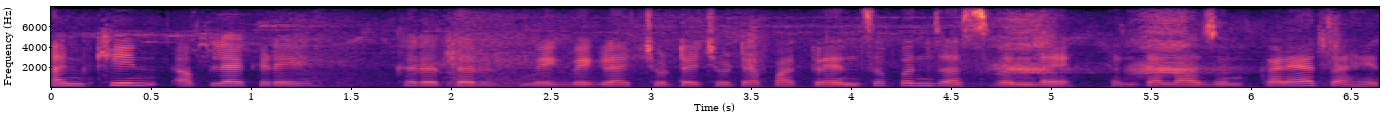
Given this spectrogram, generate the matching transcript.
आणखीन आपल्याकडे खरं तर वेगवेगळ्या छोट्या छोट्या पाकळ्यांचं पण जास्वंद आहे. पण त्याला अजून कळ्याच आहेत.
